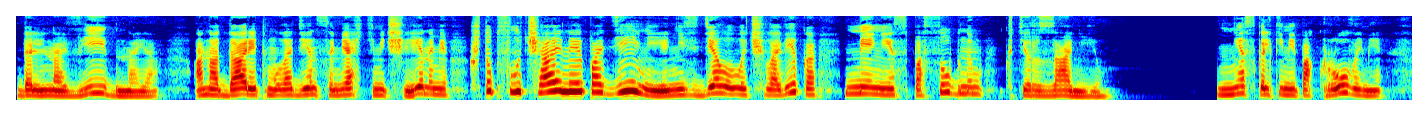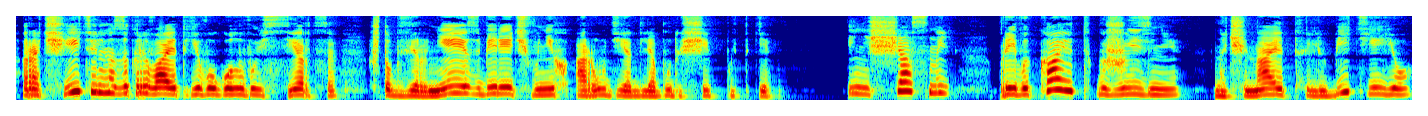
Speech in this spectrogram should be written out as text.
Дальновидная, она дарит младенца мягкими членами, чтоб случайное падение не сделало человека менее способным к терзанию несколькими покровами рачительно закрывает его голову и сердце, чтобы вернее сберечь в них орудия для будущей пытки. И несчастный привыкает к жизни, начинает любить ее.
